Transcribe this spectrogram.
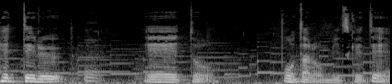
減ってるうん。えっ、とポータルを見つけて、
